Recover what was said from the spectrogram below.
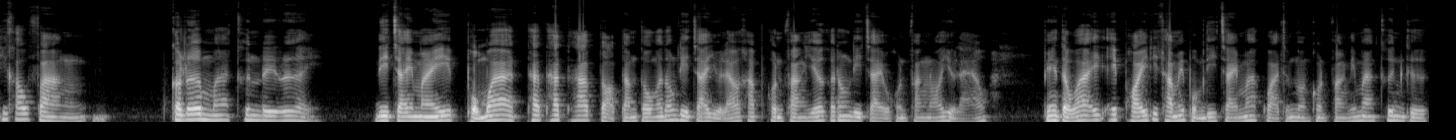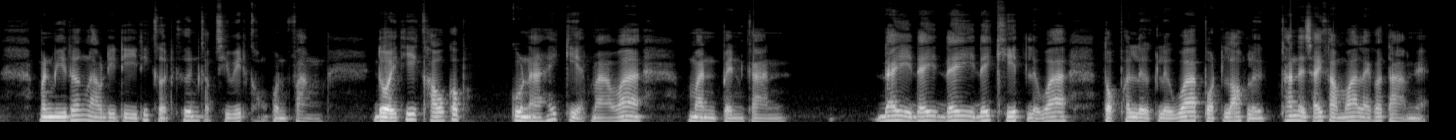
ที่เข้าฟังก็เริ่มมากขึ้นเรื่อยๆ ดีใจไหม ผมว่าถ้าถ้าถ้าตอบตามตรงก็ต้องดีใจอยู่แล้วครับ คนฟังเยอะก็ต้องดีใจกว่าคนฟังน้อยอยู่แล้ว เพียงแต่ว่าไอ้ไอ้พอยที่ทำให้ผมดีใจมากกว่าจำนวนคนฟังที่มากขึ้น คือ มันมีเรื่องราวดีๆ ที่เกิดขึ้นกับชีวิตของคนฟัง โดยที่เขาก็กุณาให้เกียรติมาว่ามันเป็นการ ได้ได้ได้ได้คิดหรือว่าตกผลึกหรือว่าปลดล็อก หรือท่านจะใช้คำว่าอะไรก็ตามเนี่ย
